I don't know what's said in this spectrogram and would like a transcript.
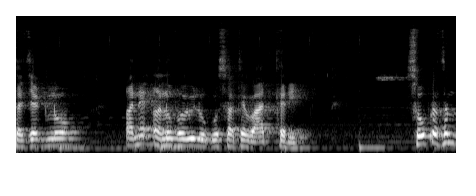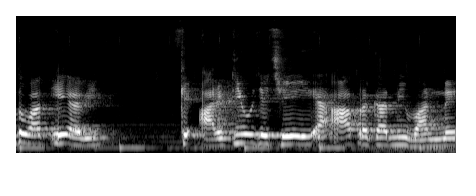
તજજ્ઞો અને અનુભવી લોકો સાથે વાત કરી. સૌપ્રથમ તો વાત એ આવી કે આરટીઓ જે છે એ આ પ્રકારની વાનને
